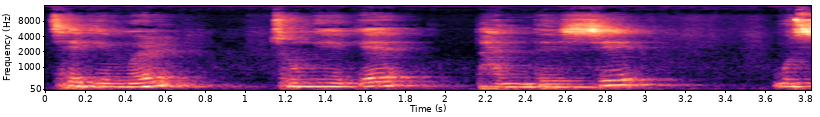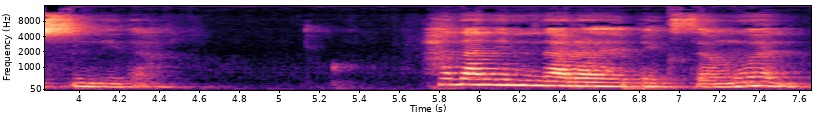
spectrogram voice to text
책임을 종에게 반드시 묻습니다. 하나님 나라의 백성은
